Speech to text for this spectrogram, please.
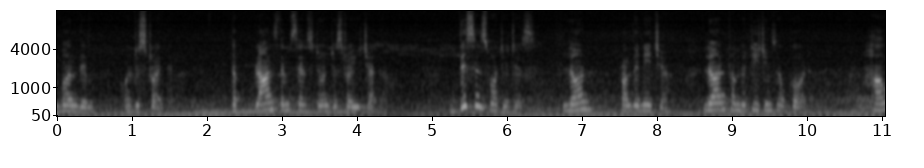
burn them or destroy them. The plants themselves don't destroy each other. This is what it is. Learn from the nature. Learn from the teachings of God. How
